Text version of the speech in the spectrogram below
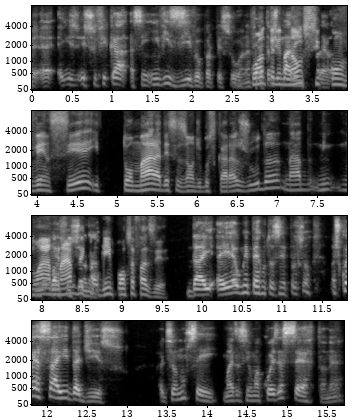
é, é isso fica assim invisível para a pessoa. Né? Enquanto ele não se convencer e tomar a decisão de buscar ajuda, nada, não, não há nada funcionar. que alguém possa fazer. Daí, aí alguém pergunta assim, professor, mas qual é a saída disso? Eu disse, eu não sei, mas assim, uma coisa é certa, né?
